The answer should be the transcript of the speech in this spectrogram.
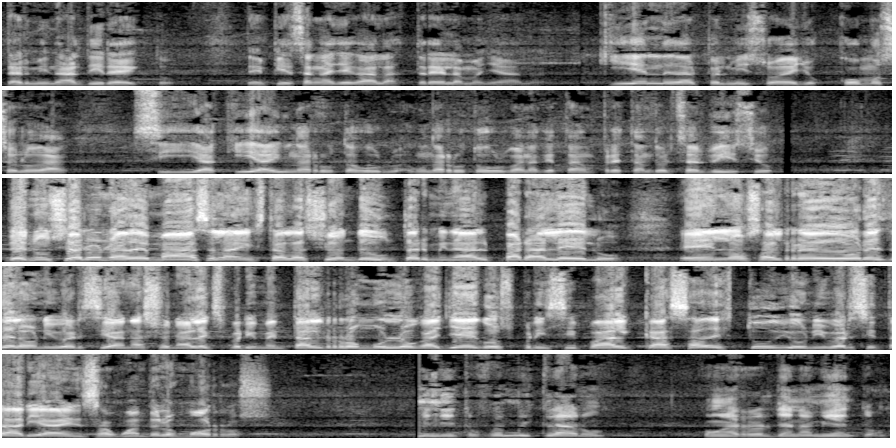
terminal directo. Empiezan a llegar a las 3 de la mañana quién le da el permiso a ellos, cómo se lo dan, si aquí hay una ruta, una ruta urbana que están prestando el servicio. Denunciaron además la instalación de un terminal paralelo en los alrededores de la Universidad Nacional Experimental Rómulo Gallegos, principal casa de estudio universitaria en San Juan de los Morros. El ministro fue muy claro con el reordenamiento.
